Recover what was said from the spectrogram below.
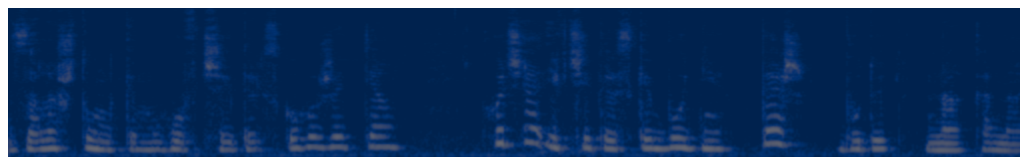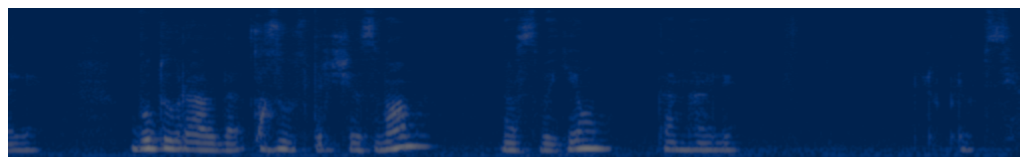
залаштунки мого вчительського життя. Хоча і вчительські будні теж будуть на каналі. Буду рада зустрічі з вами на своєму каналі. Люблю всіх!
